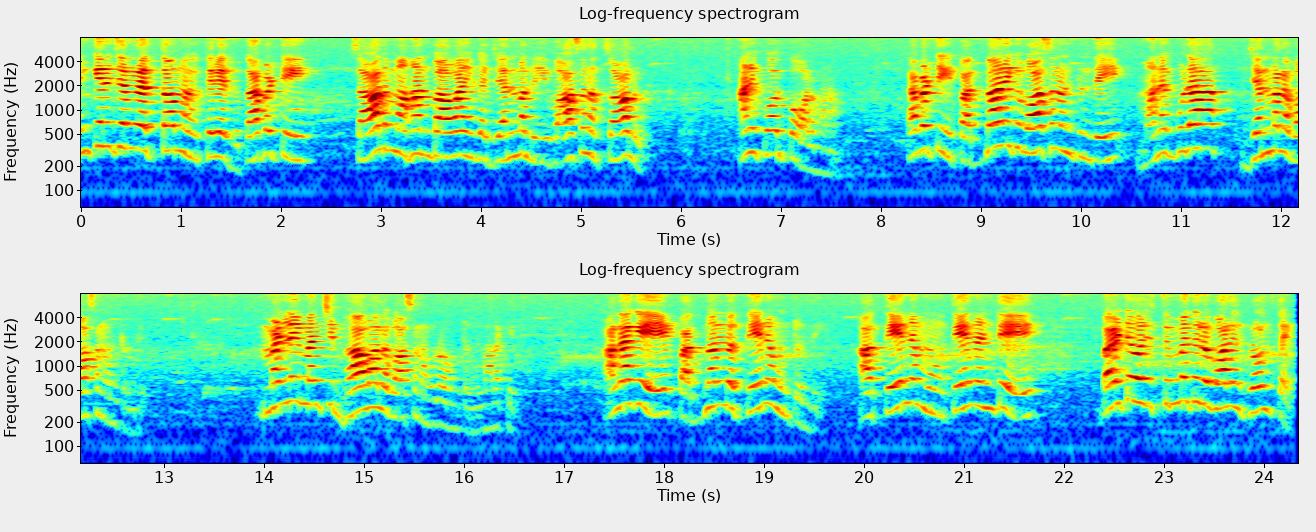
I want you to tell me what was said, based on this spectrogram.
ఇంకెన్ని జన్మలు ఎత్తామో మనకు తెలియదు. కాబట్టి చాలు మహాన్ భావ ఇంకా జన్మలు ఈ వాసన చాలు అని కోరుకోవాలి మనం. కాబట్టి పద్మానికి వాసన ఉంటుంది మనకు కూడా జన్మల వాసన ఉంటుంది. మళ్ళీ మంచి భావాల వాసన కూడా ఉంటుంది మనకి. అలాగే పద్మంలో తేనె ఉంటుంది. ఆ తేనెము తేనె అంటే బయట వచ్చి తుమ్మెదలు వాళ్ళు రోలుతాయి.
